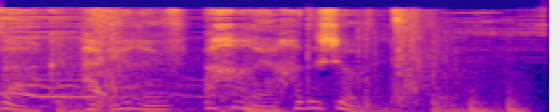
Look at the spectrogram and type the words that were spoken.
רווק, הערב אחרי החדשות.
